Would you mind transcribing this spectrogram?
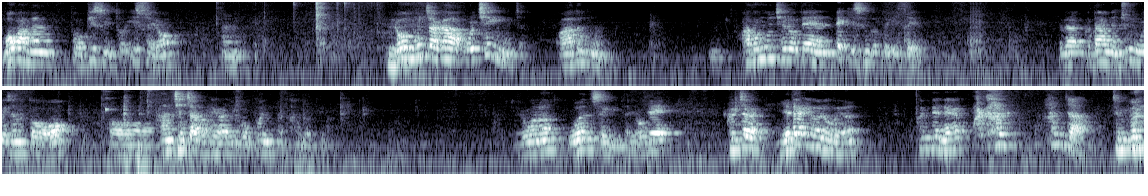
모방한 또 비석이 또 있어요. 예. 요 문자가 올챙이 문자, 과도문. 음, 과도문체로 된 뺏기 쓴 것도 있어요. 그 다음에 중국에서는 또, 어, 단체자로 해가지고 번역한 것도 있고. 요거는 원석입니다. 요게 글자가 예단이 어려워요. 근데 내가 딱 한, 한자 정도는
